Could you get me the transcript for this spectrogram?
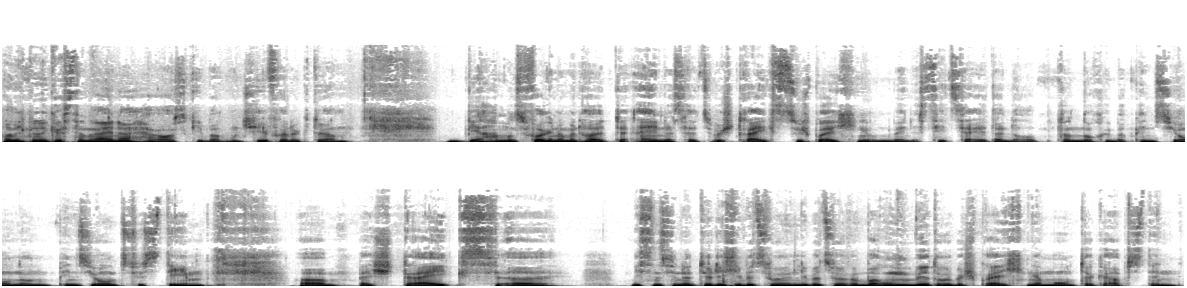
Und ich bin der Christian Reiner, Herausgeber und Chefredakteur. Wir haben uns vorgenommen, heute einerseits über Streiks zu sprechen und wenn es die Zeit erlaubt, dann noch über Pensionen und Pensionssystem. Äh, bei Streiks äh, wissen Sie natürlich, liebe Zuhörer, liebe Zuhörer, warum wir darüber sprechen. Am Montag gab es den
